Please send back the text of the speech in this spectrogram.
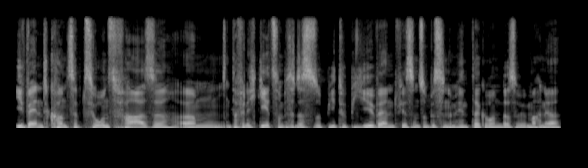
Event-Konzeptionsphase. Ähm, da finde ich, geht so ein bisschen, das ist so B2B-Event. Wir sind so ein bisschen im Hintergrund. Also wir machen ja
